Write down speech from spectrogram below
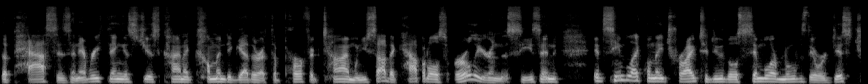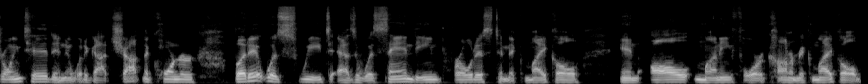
the passes and everything is just kind of coming together at the perfect time. When you saw the Capitals earlier in the season, it seemed like when they tried to do those similar moves, they were disjointed and it would have got shot in the corner. But it was sweet as it was Sandin, Protas to McMichael in all money for Connor McMichael.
